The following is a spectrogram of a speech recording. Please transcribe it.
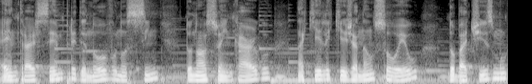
é entrar sempre de novo no sim do nosso encargo, naquele que já não sou eu, do batismo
